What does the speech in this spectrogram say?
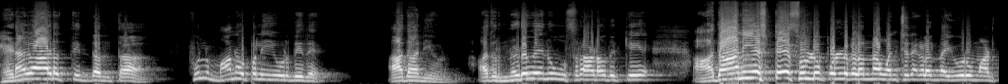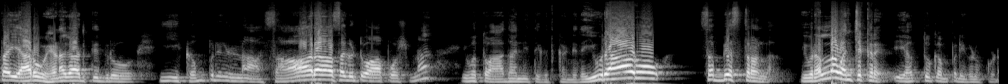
ಹೆಣಗಾಡುತ್ತಿದ್ದಂಥ ಫುಲ್ ಮಾನೋಪಲಿ ಇವ್ರದ್ದಿದೆ ಅದಾನಿಯವ್ರದ್ದು ಅದ್ರ ನಡುವೆನೂ ಉಸಿರಾಡೋದಕ್ಕೆ ಅದಾನಿಯಷ್ಟೇ ಸುಳ್ಳು ಪೊಳ್ಳುಗಳನ್ನು, ವಂಚನೆಗಳನ್ನು ಇವರು ಮಾಡ್ತಾ ಯಾರು ಹೆಣಗಾಡ್ತಿದ್ರು, ಈ ಕಂಪ್ನಿಗಳನ್ನ ಸಾರಾ ಸಗಟು ಆ ಪೋಸ್ಟ್ನ ಇವತ್ತು ಆದಾನಿ ತೆಗೆದುಕೊಂಡಿದೆ. ಇವರ್ಯಾರು ಸಭ್ಯಸ್ಥರಲ್ಲ, ಇವರೆಲ್ಲ ವಂಚಕರೇ ಈ ಹತ್ತು ಕಂಪನಿಗಳು ಕೂಡ.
